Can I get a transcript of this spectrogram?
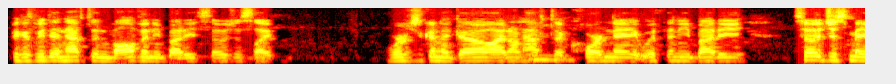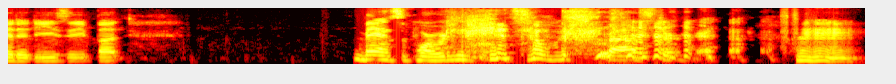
because we didn't have to involve anybody. So it was just like we're just gonna go. I don't have mm-hmm. to coordinate with anybody. So it just made it easy. But man support would have made it so much faster.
